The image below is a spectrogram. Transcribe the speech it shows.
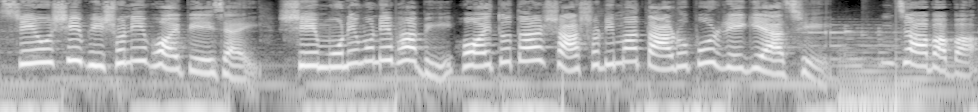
শ্রেয়সী ভীষণই ভয় পেয়ে যায়। সে মনে মনে ভাবে, হয়তো তার শাশুড়ি মা তার উপর রেগে আছে। যা বাবা,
